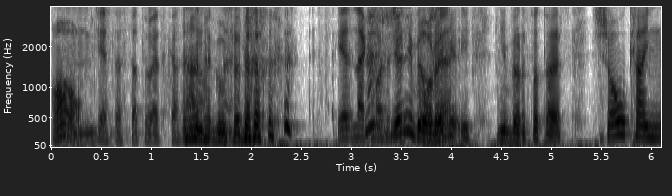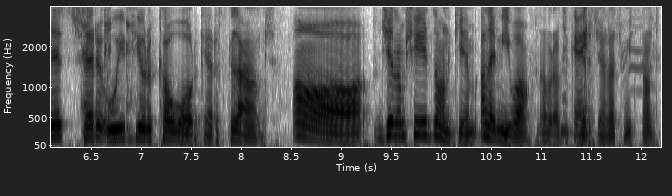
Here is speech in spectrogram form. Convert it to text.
O, Mm, Gdzie jest ta statuetka? A, na górze. No. jednak może się Ja nie biorę, nie, nie biorę, co to jest? Show kindness, share with your coworkers, lunch. O, dzielą się jedzonkiem, ale miło. Dobra, Okej. wypierdzielać mi stąd.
